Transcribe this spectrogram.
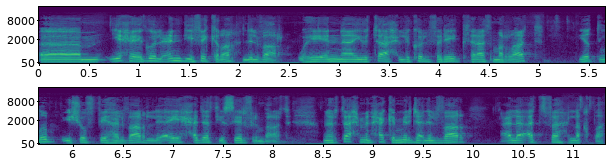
أم، يحيى يقول عندي فكرة للفار وهي انه يتاح لكل فريق ثلاث مرات يطلب يشوف فيها الفار لأي حدث يصير في المباراة. ونرتاح من حكم يرجع للفار على أتفه لقطة.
